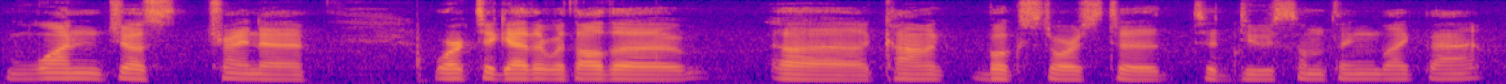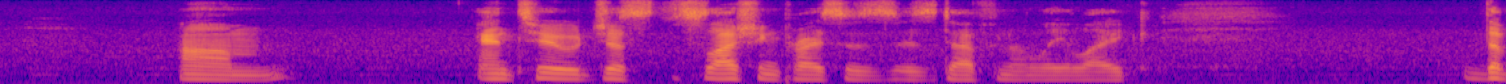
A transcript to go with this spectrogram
one just trying to work together with all the uh, comic book stores to to do something like that. Um, and two, just slashing prices is definitely like the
